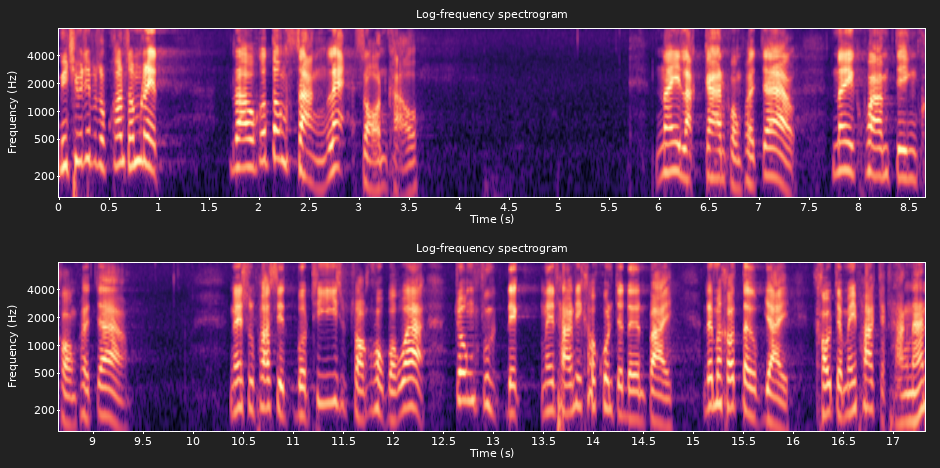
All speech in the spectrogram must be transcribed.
มีชีวิตที่ประสบความสำเร็จ เราก็ต้องสั่งและสอนเขา ในหลักการของพระเจ้าในความจริงของพระเจ้า ในสุภาษิตบทที่ 22 6 บอกว่า จงฝึกเด็กในทางที่เขาควรจะเดินไป และเมื่อเขาเติบใหญ่ เขาจะไม่พลาดจากทางนั้น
